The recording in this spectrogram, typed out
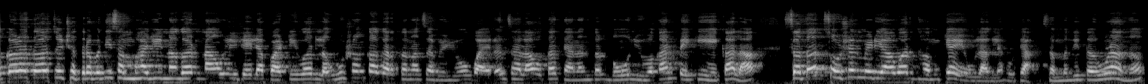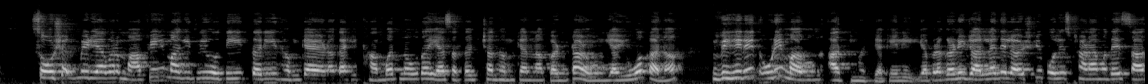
नकळतच छत्रपती संभाजीनगर नाव लिहिलेल्या पाटीवर लघुशंका करतानाचा व्हिडिओ व्हायरल झाला होता. त्यानंतर दोन युवकांपैकी एकाला सतत सोशल मीडियावर धमक्या येऊ लागल्या होत्या. संबंधित तरुणानं सोशल मीडियावर माफी मागितली होती तरी धमक्या येणं काही थांबत नव्हतं. या सततच्या धमक्यांना कंटाळून या युवकानं विहिरीत उडी मारून आत्महत्या केली. या प्रकरणी जालन्यातील अष्टी पोलीस ठाण्यामध्ये सात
